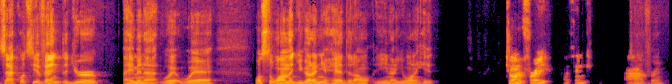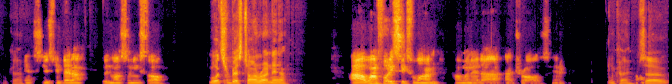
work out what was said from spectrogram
Zach, what's the event that you're aiming at? Where, where, what's the one that you got in your head that I, want- you know, you want to hit? 200 free, I think. Time Um, frame? Okay. yeah, suits me better with my swimming style. What's your best time right now? Uh, 146.1. I went at uh, at trials. Yeah. Okay. So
